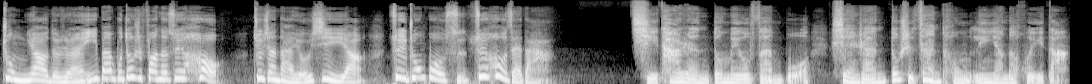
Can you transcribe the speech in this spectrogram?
重要的人一般不都是放在最后，就像打游戏一样，最终 BOSS 最后再打。”其他人都没有反驳，显然都是赞同林阳的回答。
